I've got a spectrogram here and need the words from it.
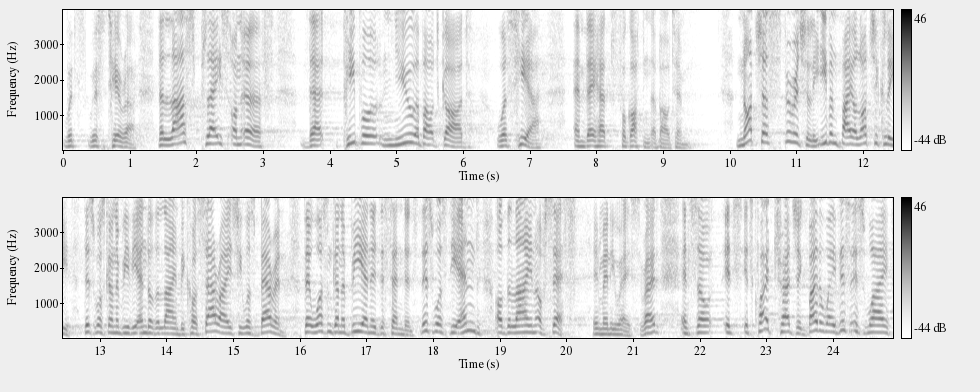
with, with Terah. The last place on earth that people knew about God was here, and they had forgotten about him. Not just spiritually, even biologically, this was going to be the end of the line because Sarai, she was barren. There wasn't going to be any descendants. This was the end of the line of Seth in many ways, right? And so it's, it's quite tragic. By the way, this is why.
